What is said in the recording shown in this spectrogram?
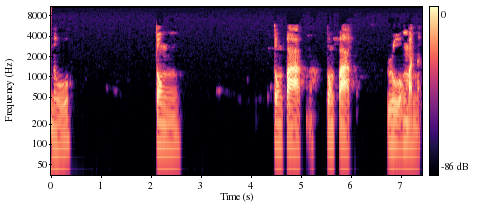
หนู ตรง ตรงปาก ตรงปากรูของมันนะ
